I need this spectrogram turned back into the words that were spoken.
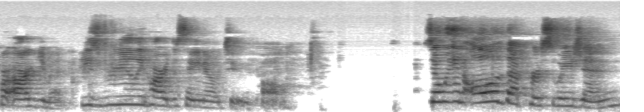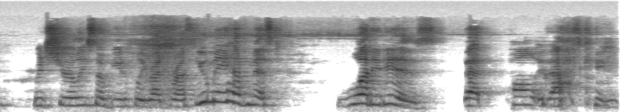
for argument. He's really hard to say no to, Paul. So, in all of that persuasion, which Shirley so beautifully read for us, you may have missed what it is that Paul is asking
